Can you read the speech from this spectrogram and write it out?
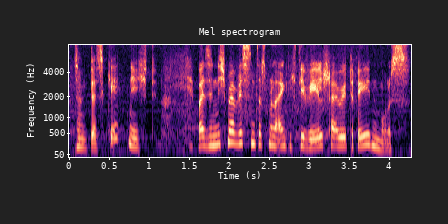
und sagen, das geht nicht, weil sie nicht mehr wissen, dass man eigentlich die Wählscheibe drehen muss.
